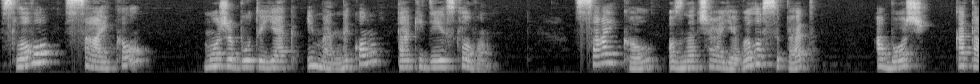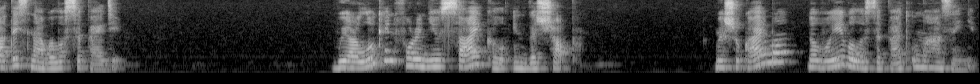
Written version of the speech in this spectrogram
Слово cycle може бути як іменником, так і дієсловом. Cycle означає велосипед або ж кататись на велосипеді. We are looking for a new cycle in the shop. Ми шукаємо новий велосипед у магазині.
